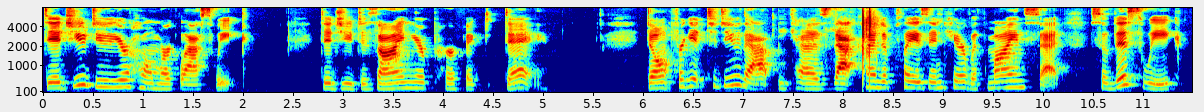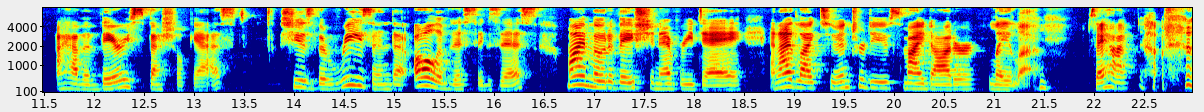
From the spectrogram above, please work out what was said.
Did you do your homework last week? Did you design your perfect day? Don't forget to do that because that kind of plays in here with mindset. So this week, I have a very special guest. She is the reason that all of this exists, my motivation every day, and I'd like to introduce my daughter, Layla. Say hi.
